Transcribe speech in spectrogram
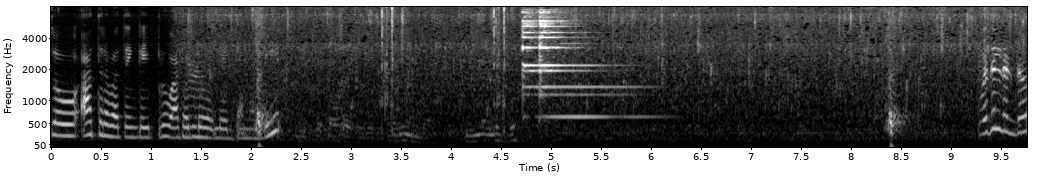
సో ఆ తర్వాత ఇంకా ఇప్పుడు వాటర్లో వదిలేద్దామండి. వదిలిండు.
